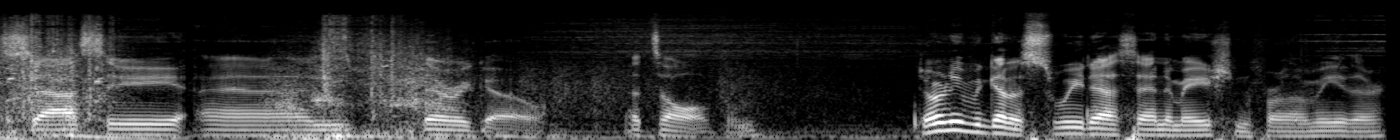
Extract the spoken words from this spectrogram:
Sassy, and there we go. That's all of them. Don't even get a sweet ass animation for them either.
